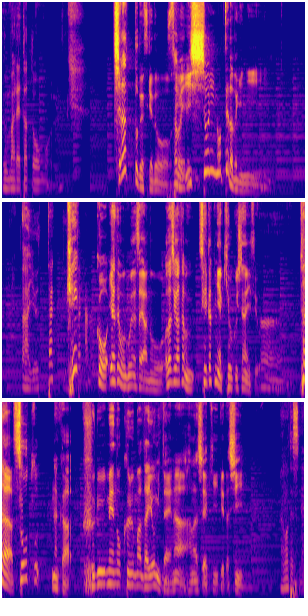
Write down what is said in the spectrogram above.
生まれたと思う？ちらっとですけど、多分一緒に乗ってた時に、あ、言った言結ったかな。こう、いやでもごめんなさい。あの、私が多分正確には記憶してないですよ。う。ん。ただ、相当、なんか、古めの車だよみたいな話は聞いてたし、あのですね、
